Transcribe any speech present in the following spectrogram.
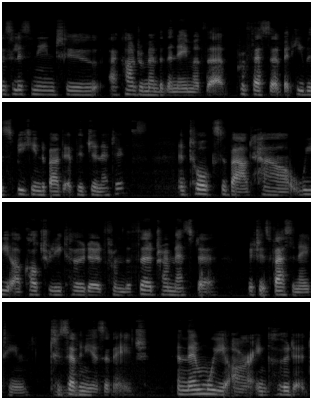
was listening to, I can't remember the name of the professor, but he was speaking about epigenetics and talks about how we are culturally coded from the third trimester, which is fascinating, to mm-hmm. seven years of age. And then we are encoded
